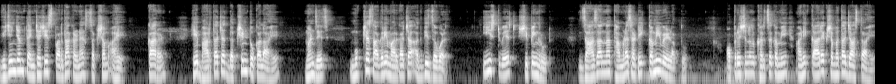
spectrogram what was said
विजिंजम त्यांच्याशी स्पर्धा करण्यास सक्षम आहे कारण हे भारताच्या दक्षिण टोकाला आहे म्हणजेच मुख्य सागरी मार्गाच्या अगदी जवळ ईस्ट वेस्ट शिपिंग रूट. जहाजांना थांबण्यासाठी कमी वेळ लागतो. ऑपरेशनल खर्च कमी आणि कार्यक्षमता जास्त आहे.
